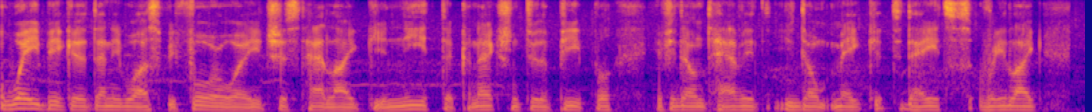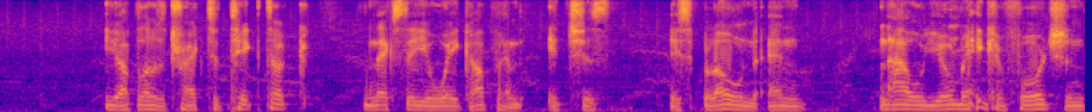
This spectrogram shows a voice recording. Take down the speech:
way bigger than it was before where you just had like you need the connection to the people. If you don't have it you don't make it today. It's really like you upload a track to tiktok next day you wake up and it just is blown and now you make a fortune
